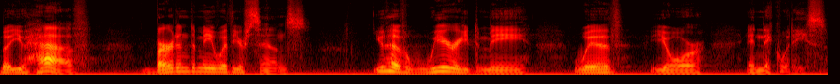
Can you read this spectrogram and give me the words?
but you have burdened me with your sins. You have wearied me with your iniquities.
